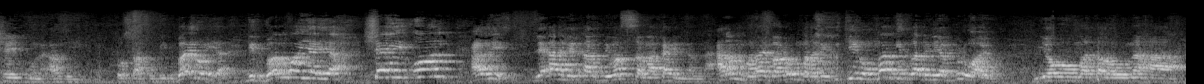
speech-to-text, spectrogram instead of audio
شيء عظيم. تصاف قد بيرو يا قد بيرو يا شيء عظيم. لأهل الأرض والسماء كهننا عرم مرا بارو مرا كثير ما قد بابن يبلوا يوم ترونها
